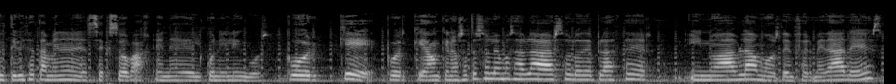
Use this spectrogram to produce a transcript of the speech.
utiliza también en el sexo en el cunilingus. ¿Por qué? Porque aunque nosotros solemos hablar solo de placer y no hablamos de enfermedades,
